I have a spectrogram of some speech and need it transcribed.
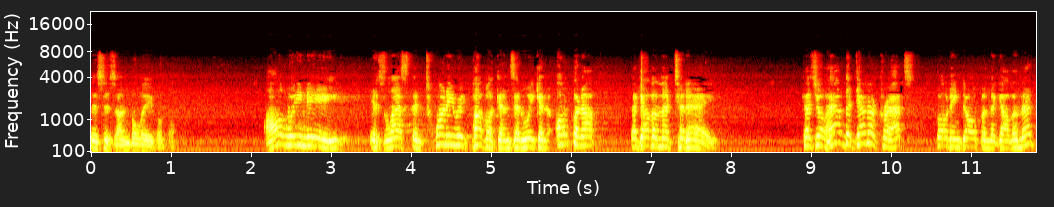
This is unbelievable. All we need is less than 20 Republicans, and we can open up the government today. Because you'll have the Democrats voting to open the government.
